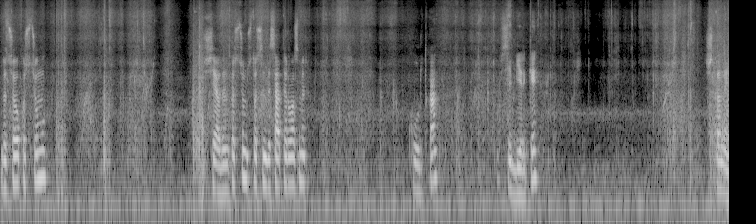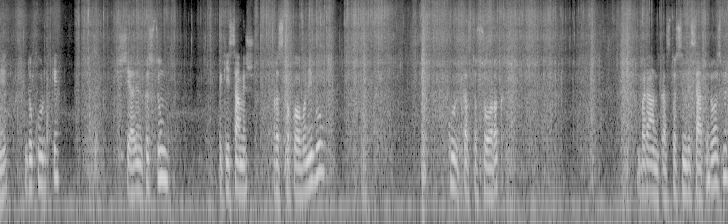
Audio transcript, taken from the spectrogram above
до цього костюму. Ще один костюм 170 розмір. Куртка. Всі бірки. Штани до куртки. Ще один костюм. Такий самий ж розпакований був. Куртка 140. Баранка 170 розмір.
